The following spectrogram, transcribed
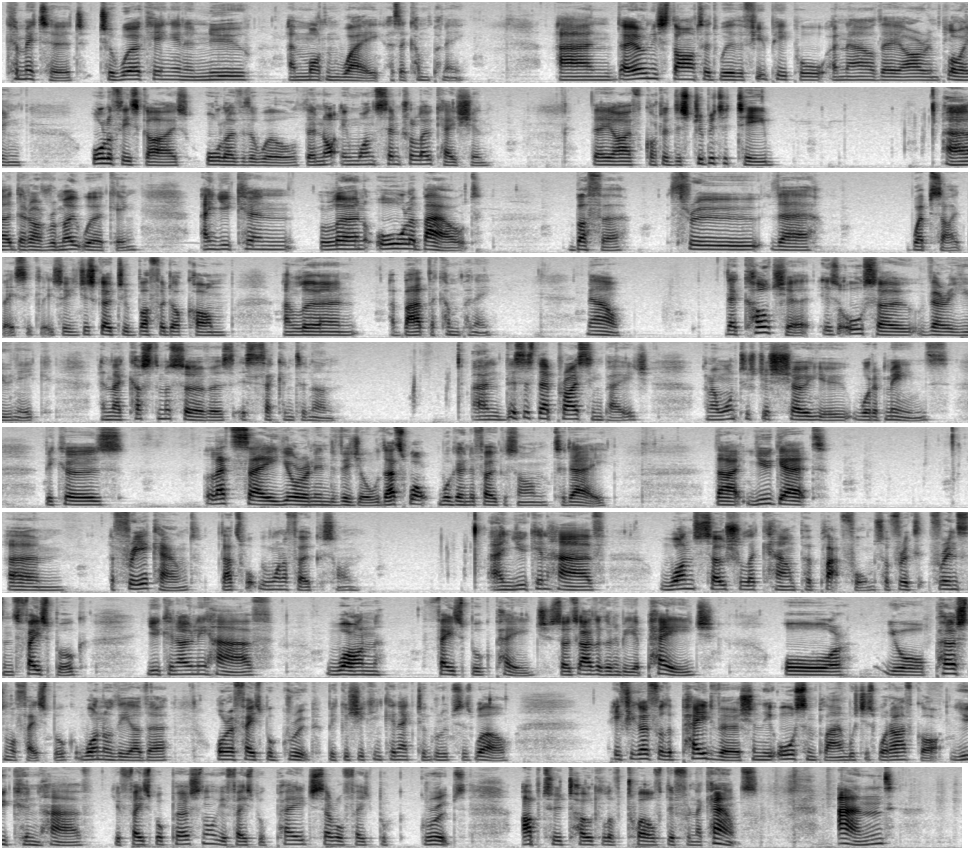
committed to working in a new and modern way as a company. And they only started with a few people and now they are employing all of these guys all over the world. They're not in one central location they have got a distributed team uh, that are remote working and you can learn all about Buffer through their website basically. So you just go to buffer.com and learn about the company. Now, their culture is also very unique and their customer service is second to none. And this is their pricing page and I want to just show you what it means because let's say you're an individual that's what we're going to focus on today that you get um, a free account that's what we want to focus on and you can have one social account per platform so for, for instance Facebook you can only have one Facebook page so it's either going to be a page or your personal Facebook, one or the other, or a Facebook group because you can connect to groups as well. If you go for the paid version, the awesome plan, which is what I've got, you can have your Facebook personal, your Facebook page, several Facebook groups, up to a total of 12 different accounts. And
